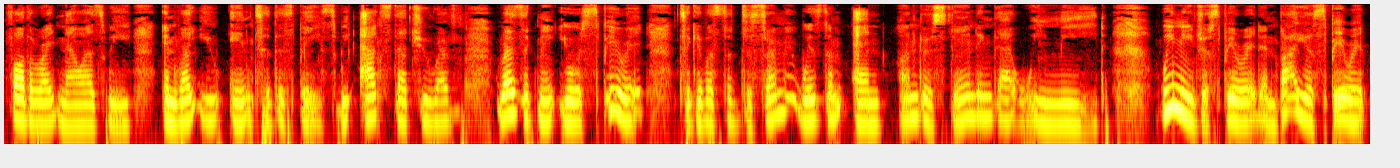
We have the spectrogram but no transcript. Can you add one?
Father, right now, as we invite you into the space, we ask that you rev- resonate your spirit to give us the discernment, wisdom, and understanding that we need. We need your spirit, and by your spirit,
